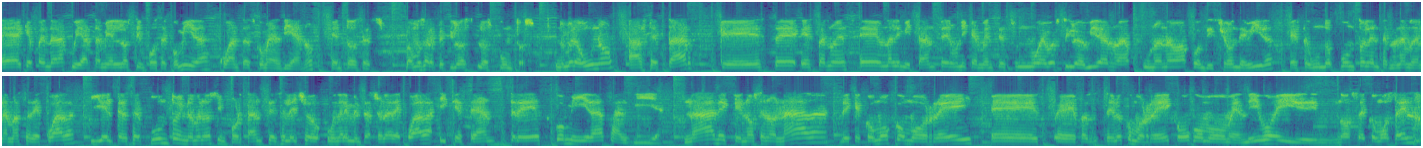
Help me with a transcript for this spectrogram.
eh, hay que aprender a cuidar también los tiempos de comida, cuántas comen al día, ¿no? Entonces, vamos a repetir los, los puntos. Número uno, aceptar que este, esta no es eh, una limitante, únicamente es un nuevo estilo de vida, una, nueva condición de vida. El segundo punto, la entender de manera más adecuada. Y el tercer punto, y no menos importante, es el hecho de una alimentación adecuada y que sean tres comidas al día. Nada de que no ceno nada, de que como como rey, eh, eh, pues, como rey, como como mendigo y no sé cómo ceno.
